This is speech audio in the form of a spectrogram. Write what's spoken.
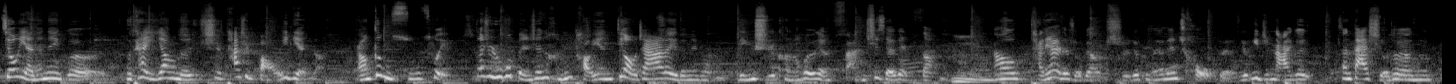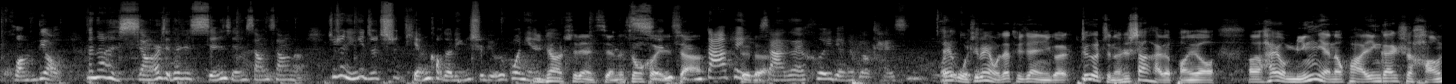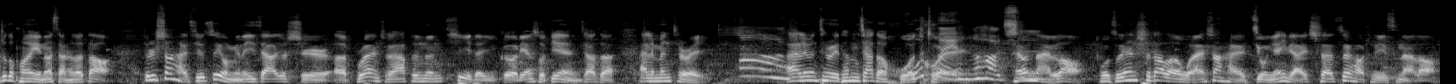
椒盐的那个不太一样的是，它是薄一点的，然后更酥脆。但是如果本身很讨厌掉渣类的那种零食，可能会有点烦，吃起来有点脏。嗯，然后谈恋爱的时候不要吃，就可能有点丑，对，就一直拿一个像大舌头一样那种狂掉，但它很香，而且它是咸咸香香的，就是你一直吃甜口的零食，比如说过年一定要吃点咸的，中和一咸下，搭配一下，再喝一点就比较开心。哎，我这边我再推荐一个，这个只能是上海的朋友，呃，还有明年的话，应该是杭州的朋友也能享受得到。就是上海其实最有名的一家就是呃，Branch 和 afternoon tea 的一个连锁店，叫做 Elementary。啊，Elementary 他们家的火火腿很好吃，还有奶酪，我昨天吃到了我来上海九年以来吃的最好吃的一次奶酪。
